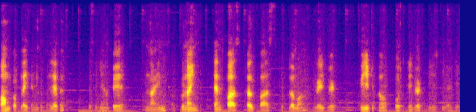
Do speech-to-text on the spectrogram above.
फॉर्म को अप्लाई करने के पहले तक, जैसे कि यहाँ पे ninth up to ninth tenth pass twelfth pass diploma graduate PG diploma post graduate P H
